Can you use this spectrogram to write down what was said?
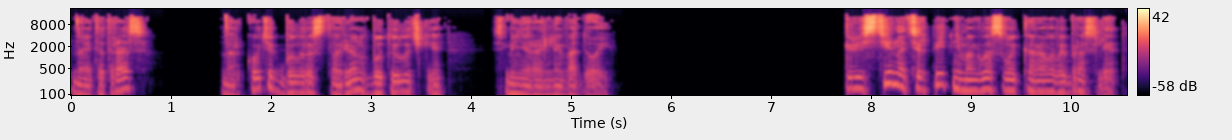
На этот раз наркотик был растворен в бутылочке с минеральной водой. Кристина терпеть не могла свой коралловый браслет,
